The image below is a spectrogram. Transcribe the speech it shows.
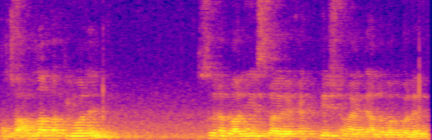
অথচ আল্লাহ বা কি বলেন? সূরা বানি ইসরাঈলের 31 নং আল্লাহ বলেন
